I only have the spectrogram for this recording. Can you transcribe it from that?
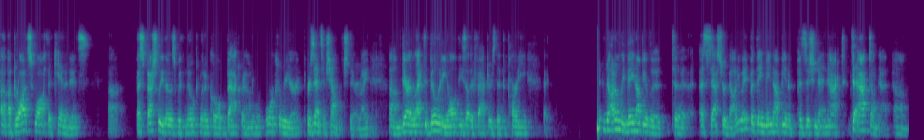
a, a broad swath of candidates uh, especially those with no political background or, or career, presents a challenge there, right? Um, their electability, all of these other factors that the party not only may not be able to, to assess or evaluate, but they may not be in a position to enact, to act on that. Um,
